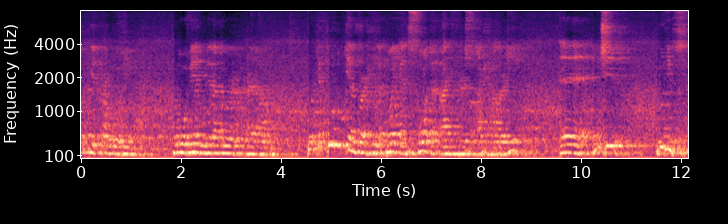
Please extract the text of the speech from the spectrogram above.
por que está promovendo? Promovendo o vereador Arnaldo. Porque tudo que a Jorginha põe, que ela esconde atrás do personagem chamado Jorginha, é, é mentira. Por isso,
